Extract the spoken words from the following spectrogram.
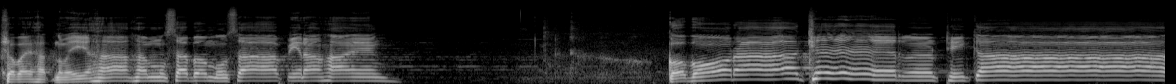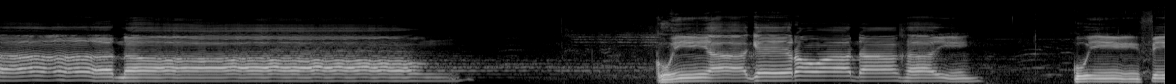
সবাই হাত নামে ইহা হাম সব মুসাফির হায়। কবর আখের ঠিকানা। আগে রওয়ানা كوي في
